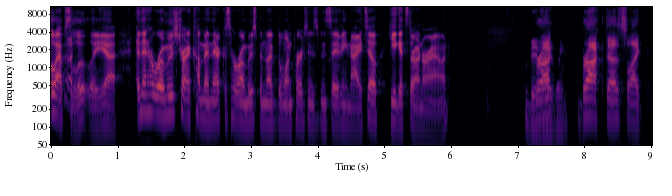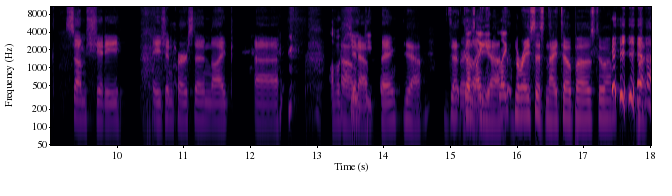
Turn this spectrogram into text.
Oh, absolutely, yeah. And then Hiromu's trying to come in there because Hiromu's been like the one person who's been saving Naito. He gets thrown around. Would be Brock- amazing. Brock does like some shitty Asian person like uh Oh, you know he- thing. Yeah, D- does like- the, uh, like- the racist Naito pose to him, yeah.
